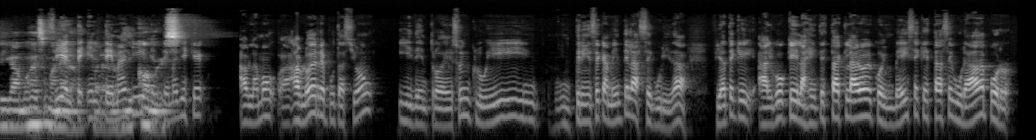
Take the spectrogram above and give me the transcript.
digamos de esa manera. Sí, el, tema allí, el tema es que hablamos, hablo de reputación y dentro de eso incluí intrínsecamente la seguridad. Fíjate que algo que la gente está claro de Coinbase es que está asegurada por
